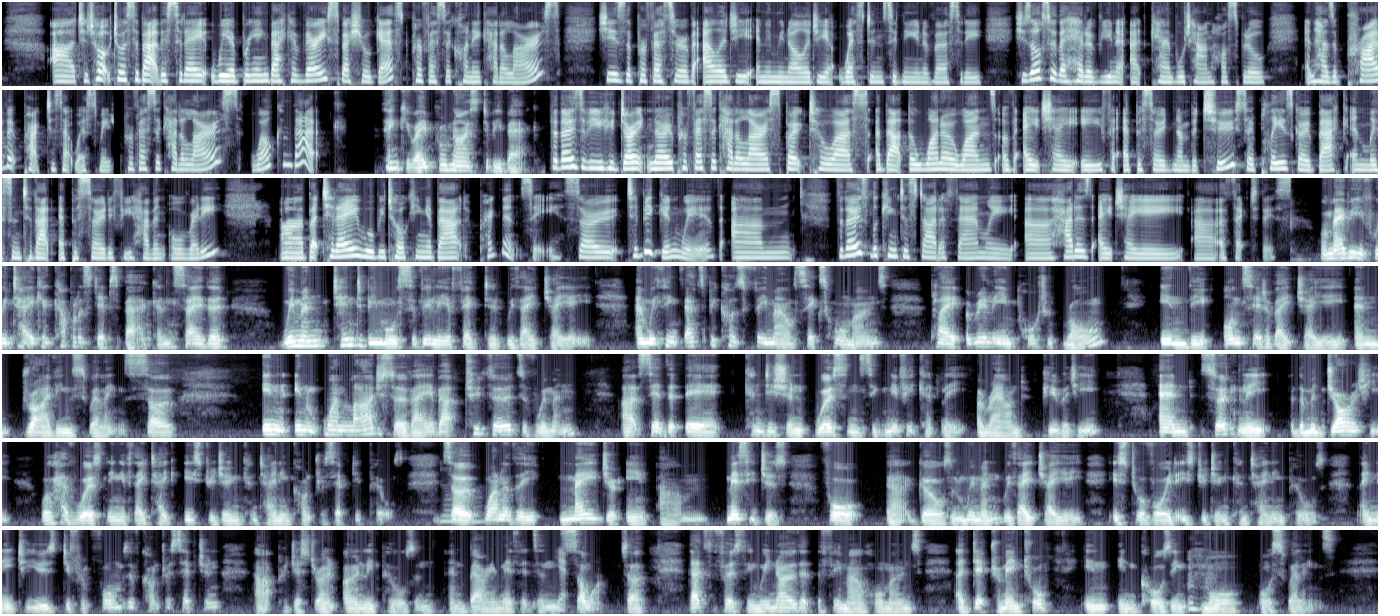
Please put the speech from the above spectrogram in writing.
Uh, to talk to us about this today, we are bringing back a very special guest, Professor Connie Katelaris. She is the Professor of Allergy and Immunology at Western Sydney University. She's also the head of unit at Campbelltown Hospital and has a private practice at Westmead. Professor Katelaris, welcome back. Thank you, Aprille. Nice to be back. For those of you who don't know, Professor Katelaris spoke to us about the 101s of HAE for episode number two. So please go back and listen to that episode if you haven't already. Uh, but today we'll be talking about pregnancy. So, to begin with, um, for those looking to start a family, uh, how does HAE uh, affect this? Well, maybe if we take a couple of steps back and say that women tend to be more severely affected with HAE, and we think that's because female sex hormones play a really important role in the onset of HAE and driving swellings. So, in, in one large survey, about two thirds of women uh, said that their condition worsened significantly around puberty, and certainly the majority will have worsening if they take estrogen containing contraceptive pills. Mm. So, one of the major in, um, messages for uh, girls and women with HAE is to avoid estrogen containing pills. They need to use different forms of contraception, uh, progesterone only pills, and, and barrier methods, and yep. so on. So that's the first thing. We know that the female hormones are detrimental in, in causing mm-hmm. more, more swellings.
